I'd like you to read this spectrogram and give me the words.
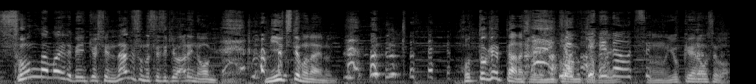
そんな前で勉強してるの？なんでそんな成績悪いの？みたいな。身内でもないのに。ほっとけって話だよ、向こうは向こうで、ね。余計うん、余計なお世話。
